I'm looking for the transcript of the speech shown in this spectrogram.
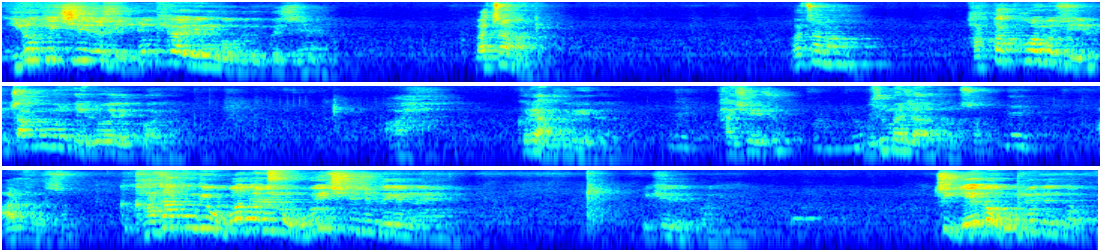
이렇게 칠해져서 이렇게 가야 되는 거거든. 그지? 맞잖아. 맞잖아. 갖다 포함해서 일 작은 거니까 일로 가야 될 거 아니야. 아, 그래 안 그래 얘는? 네. 다시 해줘. 아니요? 무슨 말인지 알아들었어? 네. 알아들었어? 그 가장 큰 게 5가 되려면 5에 칠해주면 되겠네. 이렇게 될 거 아니야. 즉 얘가 오면 된다고.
